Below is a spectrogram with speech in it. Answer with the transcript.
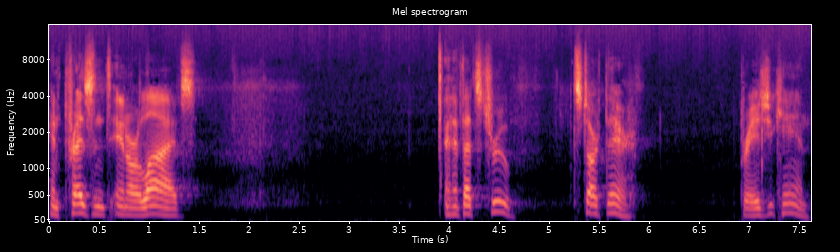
and present in our lives. And if that's true, start there. Pray as you can.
